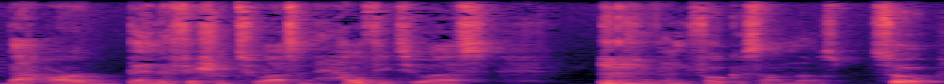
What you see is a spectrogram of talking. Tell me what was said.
that are beneficial to us and healthy to us and focus on those. So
